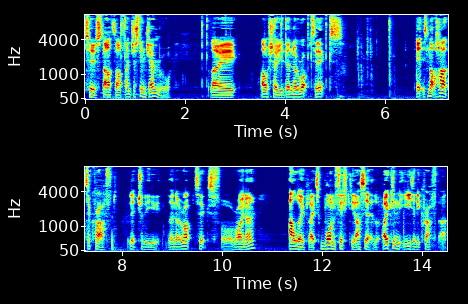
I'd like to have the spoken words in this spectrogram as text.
to start off and just in general. Like I'll show you the Neuroptics. It's not hard to craft. Literally, the Neuroptics for Rhino. Alloy plates, 150, that's it. Look, I can easily craft that.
